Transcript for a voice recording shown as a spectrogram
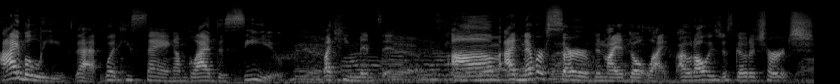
I believe that what he's saying, I'm glad to see you, like he meant it. Um, I'd never served in my adult life. I would always just go to church,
